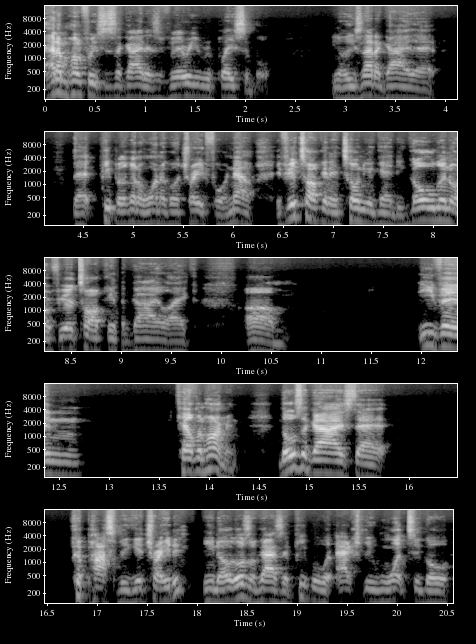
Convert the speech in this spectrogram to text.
Adam Humphries is a guy that's very replaceable. You know, he's not a guy that that people are going to want to go trade for. Now, if you're talking Antonio Gandy Golden, or if you're talking a guy like um, even Kelvin Harmon, those are guys that could possibly get traded. You know, those are guys that people would actually want to go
